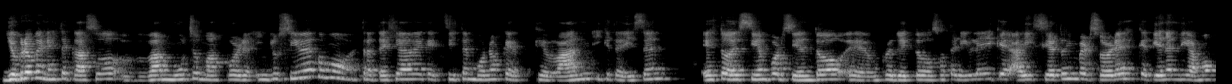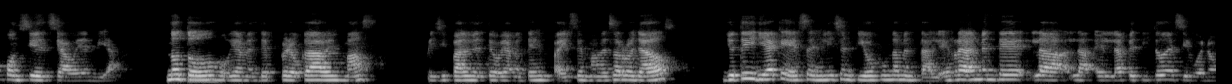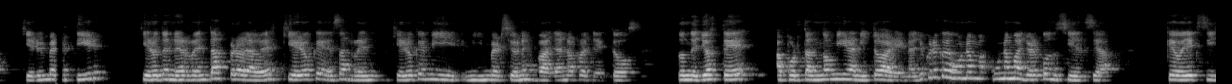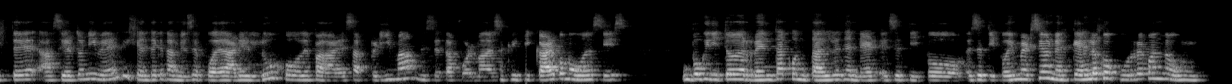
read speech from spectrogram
yo creo que en este caso va mucho más por, inclusive como estrategia de que existen bonos que, que van y que te dicen, esto es 100% eh, un proyecto sostenible y que hay ciertos inversores que tienen, digamos, conciencia hoy en día. No todos, obviamente, pero cada vez más, principalmente, obviamente, en países más desarrollados. Yo te diría que ese es el incentivo fundamental. Es realmente el apetito de decir, bueno, quiero invertir, quiero tener rentas, pero a la vez quiero que, esas quiero que mis inversiones vayan a proyectos donde yo esté aportando mi granito de arena. Yo creo que es una, una mayor conciencia que hoy existe a cierto nivel y gente que también se puede dar el lujo de pagar esa prima de cierta forma, de sacrificar, como vos decís, un poquitito de renta con tal de tener ese tipo, ese tipo de inversiones, que es lo que ocurre cuando un,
